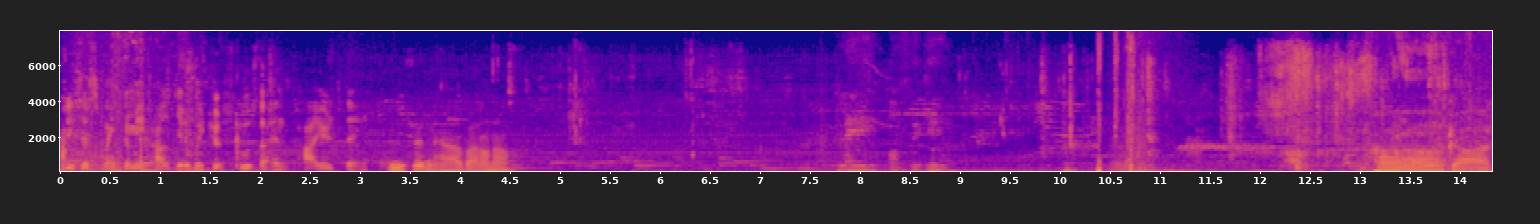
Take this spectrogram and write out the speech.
Please explain to me, how did we just lose that entire thing? We shouldn't have, I don't know. Play of the game. Oh god.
